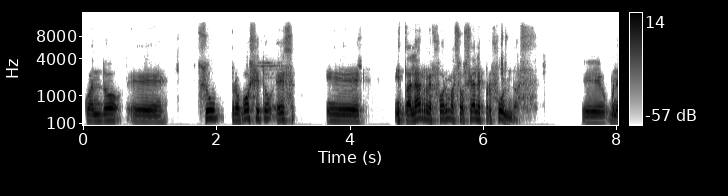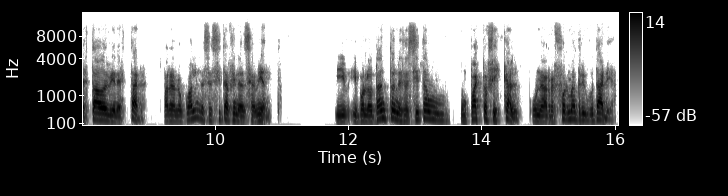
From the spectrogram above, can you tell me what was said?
cuando eh, su propósito es eh, instalar reformas sociales profundas, eh, un estado de bienestar, para lo cual necesita financiamiento. Y, por lo tanto necesita un, pacto fiscal, una reforma tributaria.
